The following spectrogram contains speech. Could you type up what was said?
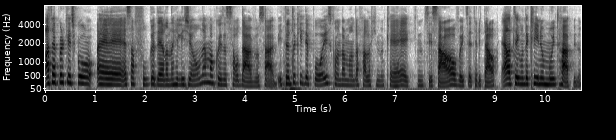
Até porque, tipo, é, essa fuga dela na religião não é uma coisa saudável, sabe? E tanto que depois, quando a Amanda fala que não quer, que não se salva, etc e tal, ela tem um declínio muito rápido.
